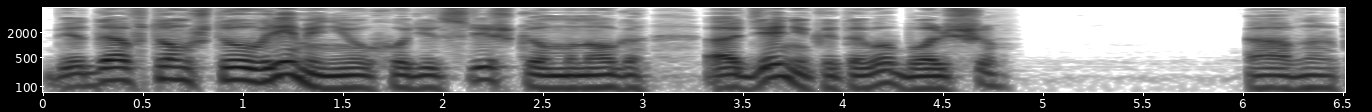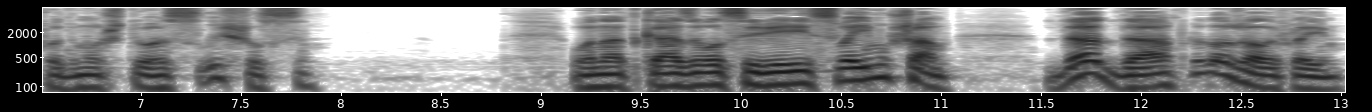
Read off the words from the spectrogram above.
«Беда в том, что времени уходит слишком много, а денег и того больше». Авнер подумал, что ослышался. Он отказывался верить своим ушам. «Да-да», — продолжал Ефраим.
